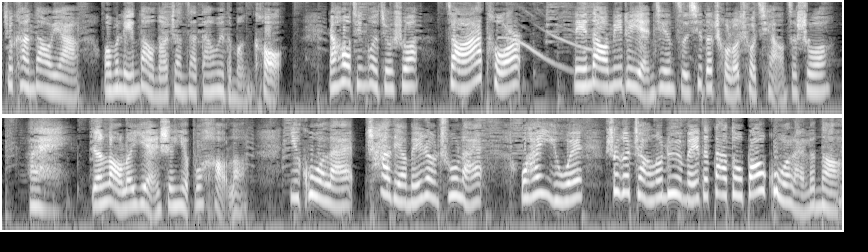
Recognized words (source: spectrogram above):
就看到呀，我们领导呢站在单位的门口，然后经过就说：“早啊，头儿。”领导眯着眼睛仔细的瞅了瞅强子，说：“哎，人老了眼神也不好了。你过来差点没认出来，我还以为是个长了绿眉的大豆包过来了呢。”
